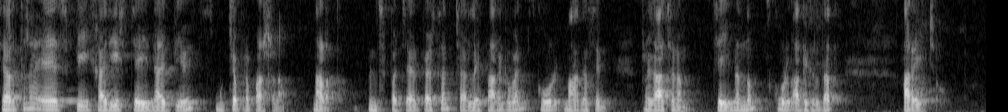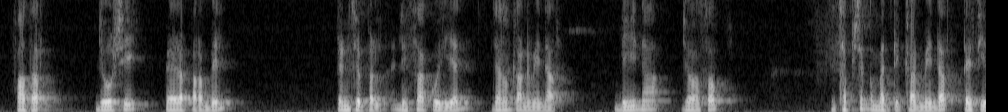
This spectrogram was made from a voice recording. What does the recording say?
Cherthala A S P Harish Jain I P S മുഖ്യപ്രഭാഷണം നടത്തും. Municipal chairperson Charlie Bhargavan school magazine പ്രകാശനം ചെയ്യുമെന്നും സ്കൂൾ അധികൃതർ അറിയിച്ചു. Father Joshi Vezhaparambil principal Lisa Kurian general convener Deena Joseph reception committee convener Tessy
